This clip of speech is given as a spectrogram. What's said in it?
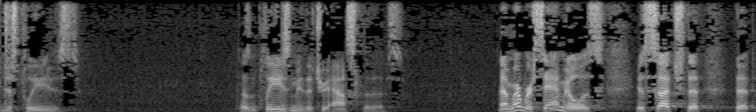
Displeased. It Doesn't please me that you ask for this. Now remember, Samuel is, is such that, that,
